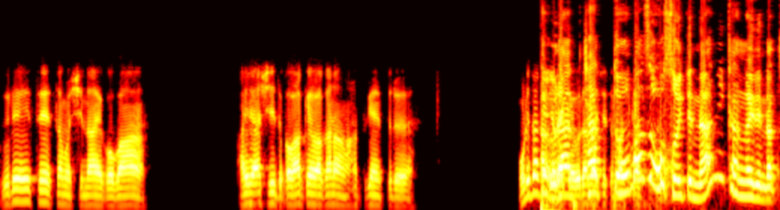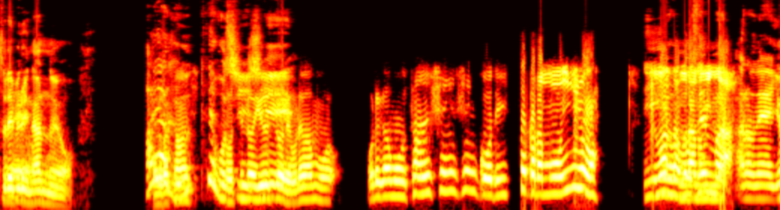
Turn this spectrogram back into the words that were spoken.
グレー精査もしない5番。怪しいとかわけわからん発言する。俺だけじゃないか、裏、チャットをまず遅いって何考えてんだっつレベルになんのよ。早く打ってほしいし。の言う通り、俺はもう、俺がもう三振進行で行ったからもういいよ。いいよ、つまんな村のみんなあのね、4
